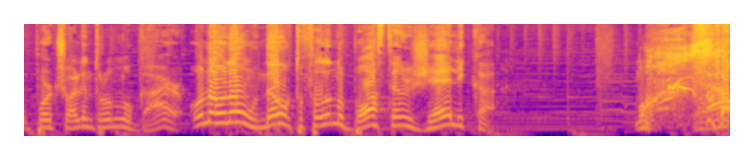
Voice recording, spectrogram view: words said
o Portioli entrou no lugar. Ou não, não, não, tô falando bosta, é Angélica. Nossa, É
